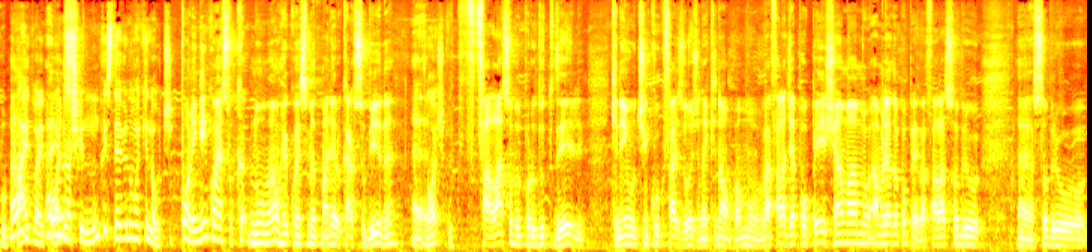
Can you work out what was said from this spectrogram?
o pai do é iPod, eu acho que nunca esteve numa keynote. Pô, ninguém conhece, o, não é um reconhecimento maneiro o cara subir, né? É, Lógico. Falar sobre o produto dele, que nem o Tim Cook faz hoje, né? Que não, vamos, vai falar de Apple Pay, chama a mulher do Apple Pay. Vai falar sobre o, é, sobre o,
